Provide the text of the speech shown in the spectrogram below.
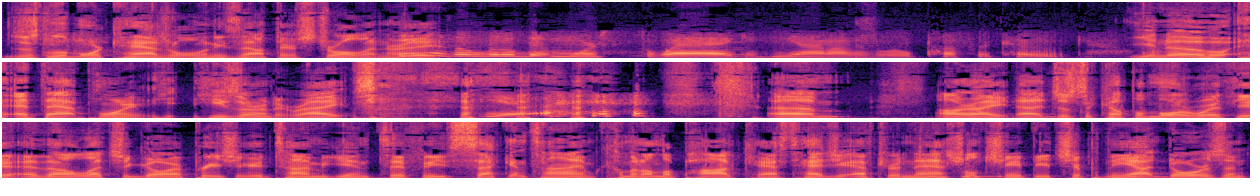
Just a little more casual when he's out there strolling, right? He has a little bit more swag, and he had on his little puffer coat. You know, at that point, he, he's earned it, right? yeah. um, all right, uh, just a couple more with you, and then I'll let you go. I appreciate your time again, Tiffany. Second time coming on the podcast. Had you after a national mm-hmm. championship in the outdoors, and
